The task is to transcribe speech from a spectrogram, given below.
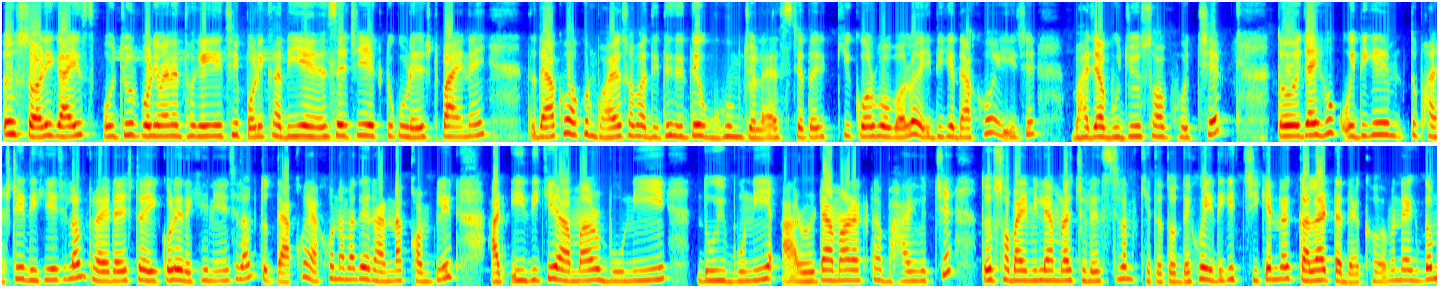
তো সরি গাইস প্রচুর পরিমাণে থকে গেছি, পরীক্ষা দিয়ে এসেছি, একটুকু রেস্ট পাই নাই। তো দেখো এখন ভয়েস সভা দিতে দিতে ঘুম চলে আসছে। তো কি করব বলো? এইদিকে দেখো, এই যে ভাজা বুজু সব হচ্ছে। তো যাই হোক, ওইদিকে তো ফার্স্টেই দেখিয়েছিলাম ফ্রাইড রাইসটা এই করে রেখে নিয়েছিলাম। তো দেখো এখন আমাদের রান্না কমপ্লিট আর এইদিকে আমার বুনি, দুই বুনি আর ওইটা আমার একটা ভাই হচ্ছে। তো সবাই মিলে আমরা চলে এসেছিলাম খেতে। তো দেখো এদিকে চিকেনের কালারটা দেখো মানে একদম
